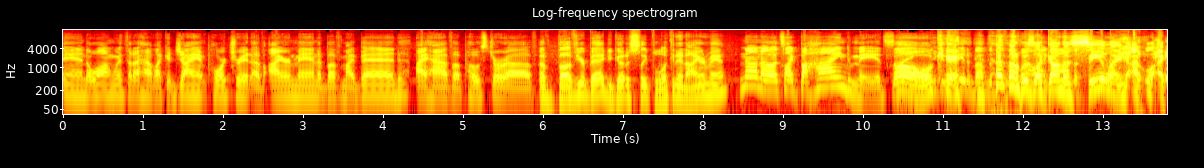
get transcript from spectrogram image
and along with it, I have like a giant portrait of Iron Man above my bed. I have a poster of Above your bed, you go to sleep looking at Iron Man. no, no, it's like behind me. It's like oh, you can okay. see it above the I thought it it's was not like, on the, ceiling. I'm like,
